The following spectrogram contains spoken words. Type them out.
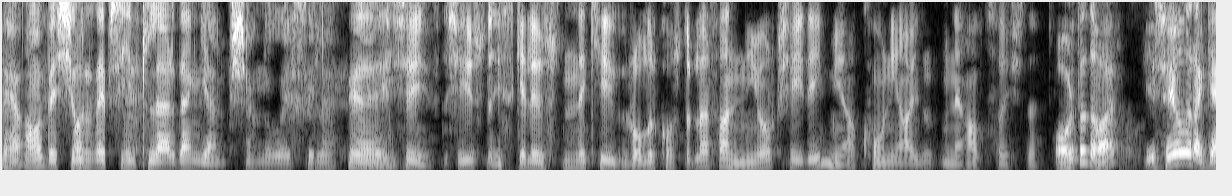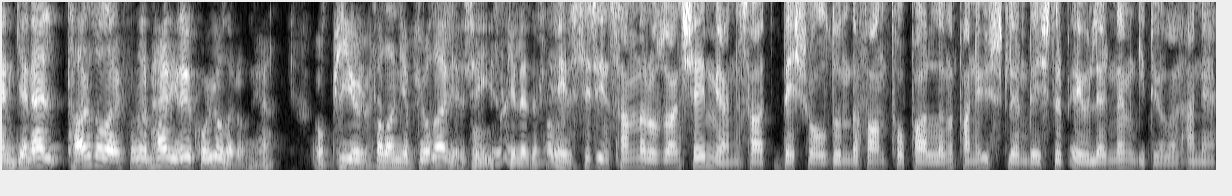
E, ama 5 yıldızın hepsi Hintlilerden gelmiş yani dolayısıyla. E, Ee, şey şey üstünde iskele üstündeki roller coaster'lar falan New York şey değil mi ya? Coney Island mı ne haltsa işte. Orada da var. Şey olarak yani genel tarz olarak sanırım her yere koyuyorlar onu ya. O pier falan yapıyorlar ya şey iskelede falan. evsiz insanlar o zaman şey mi yani saat 5 olduğunda falan toparlanıp hani üstlerini değiştirip evlerine mi gidiyorlar? Hani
